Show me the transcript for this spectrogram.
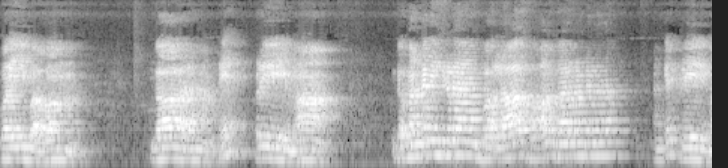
వైభవం గారం అంటే ప్రేమ. ఇంకా అంటే ఇక్కడ బాగా బాగా గారం అంటాం కదా అంటే ప్రేమ.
